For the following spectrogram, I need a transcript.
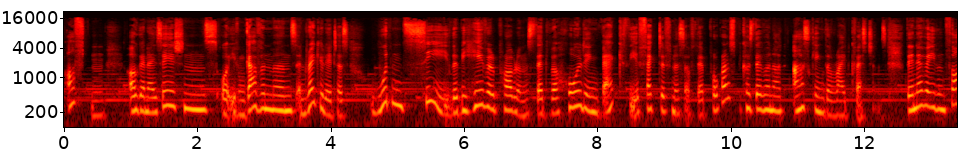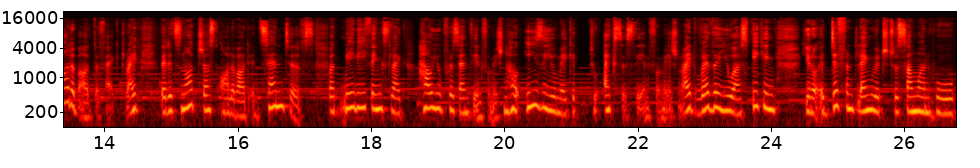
often, organizations or even governments and regulators wouldn't see the behavioral problems that were holding back the effectiveness of their programs because they were not asking the right questions. They never even thought about the fact, right, that it's not just all about incentives, but maybe things like how you present the information, how easy you make it to access the information, right? Whether you are speaking, you know, a different language to someone who,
